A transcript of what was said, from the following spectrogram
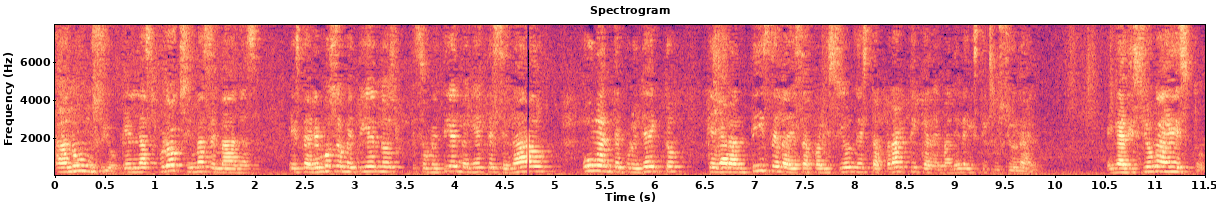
anuncio que en las próximas semanas estaremos sometiendo, sometiendo en este Senado un anteproyecto que garantice la desaparición de esta práctica de manera institucional. En adición a esto,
